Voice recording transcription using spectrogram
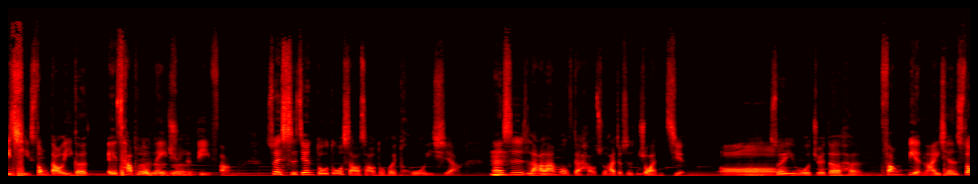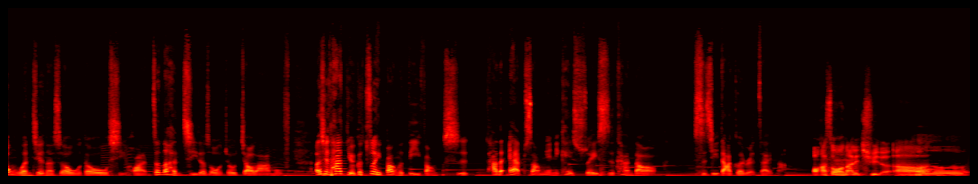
一起送到一个 A 差不多那一区的地方，对对对，所以时间多多少少都会拖一下。但是拉拉 move 的好处，它就是专件。哦，oh. 所以我觉得很方便啦。以前送文件的时候，我都喜欢，真的很急的时候，我就叫拉 move。而且它有一个最棒的地方是，它的 app 上面你可以随时看到司机大哥人在哪。哦，oh, 他送到哪里去了啊？Oh.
